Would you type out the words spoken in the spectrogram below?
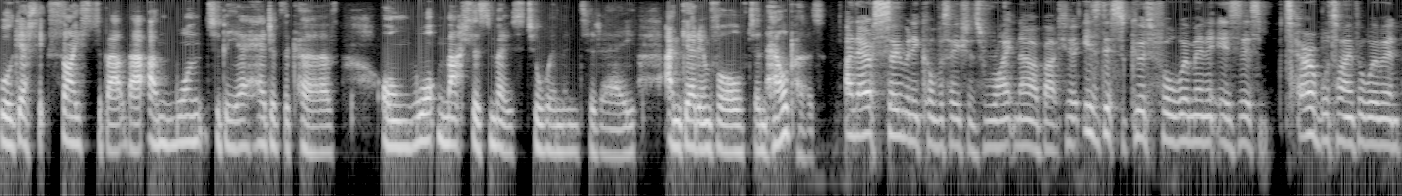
will get excited about that and want to be ahead of the curve on what matters most to women today and get involved and help us. And there are so many conversations right now about, you know, is this good for women? Is this terrible time for women?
